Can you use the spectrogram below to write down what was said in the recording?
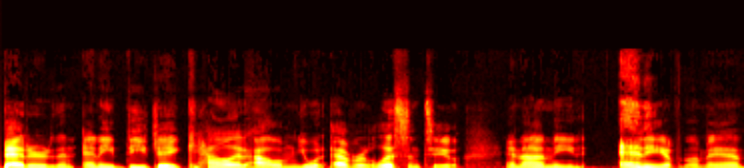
better than any DJ Khaled album you would ever listen to. And I mean any of them, man.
